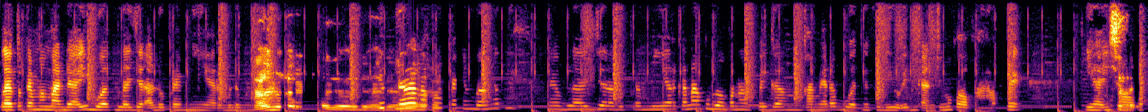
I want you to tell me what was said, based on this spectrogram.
laptop yang memadai buat belajar Adobe Premiere bener-bener Aduh, aduh, aduh, aduh. beneran aku pengen banget nih kayak belajar Adobe Premiere karena aku belum pernah pegang kamera buat ngevideoin kan cuma kalau ke HP ya insya Allah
